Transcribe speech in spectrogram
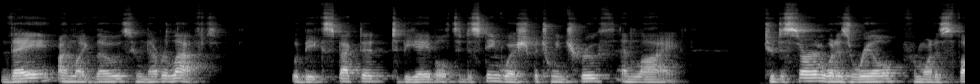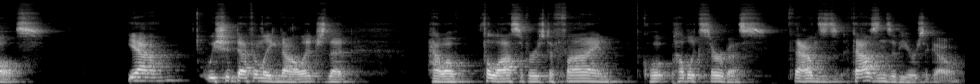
They, unlike those who never left, would be expected to be able to distinguish between truth and lie, to discern what is real from what is false. Yeah, we should definitely acknowledge that how philosophers define quote public service thousands thousands of years ago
